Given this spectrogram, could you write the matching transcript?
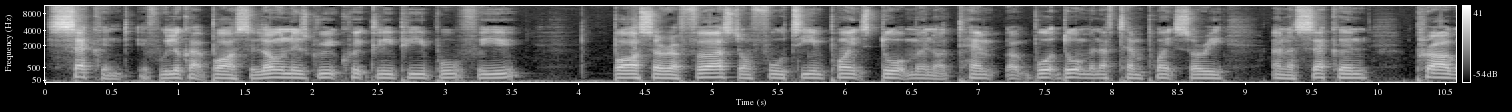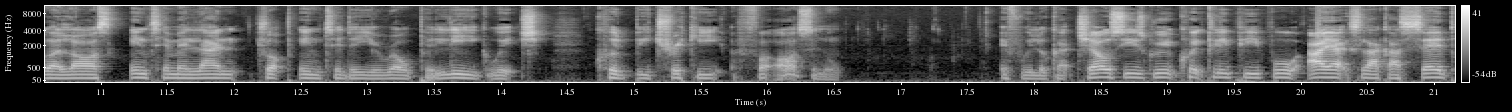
second. If we look at Barcelona's group quickly, people, for you. Barca are first on 14 points. Dortmund are 10. Uh, Dortmund have 10 points. Sorry, and a second. Prague are last. Inter Milan drop into the Europa League, which could be tricky for Arsenal. If we look at Chelsea's group quickly, people, Ajax, like I said,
